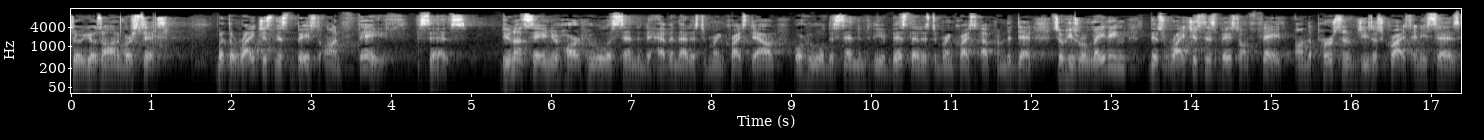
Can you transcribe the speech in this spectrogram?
So he goes on in verse 6. But the righteousness based on faith says, Do not say in your heart, Who will ascend into heaven, that is to bring Christ down, or who will descend into the abyss, that is to bring Christ up from the dead. So he's relating this righteousness based on faith on the person of Jesus Christ. And he says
